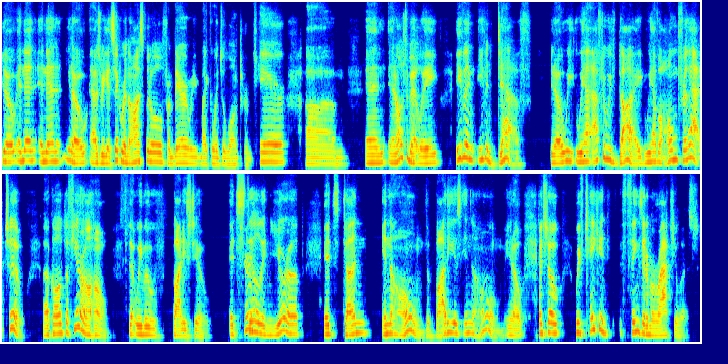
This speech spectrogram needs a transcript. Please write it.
you know, and then and then you know, as we get sick, we're in the hospital. From there, we might go into long-term care. Um, and and ultimately even even death you know we we have after we've died we have a home for that too uh, called the funeral home that we move bodies to. It's sure. still in europe. It's done in the home. The body is in the home you know? And so we've taken things that are miraculous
